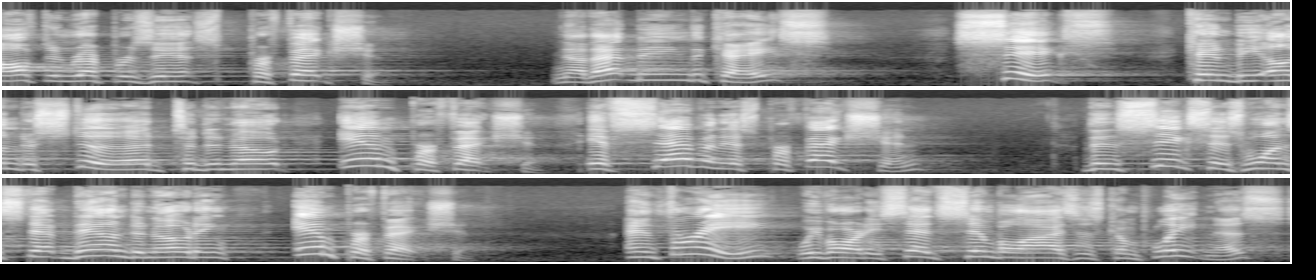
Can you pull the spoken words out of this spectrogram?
often represents perfection. Now, that being the case, six can be understood to denote imperfection. If seven is perfection, then six is one step down, denoting imperfection. And three, we've already said, symbolizes completeness.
